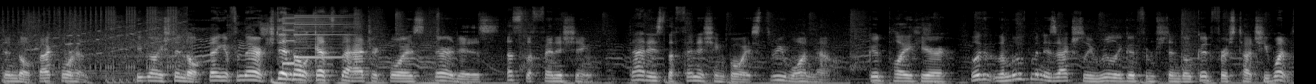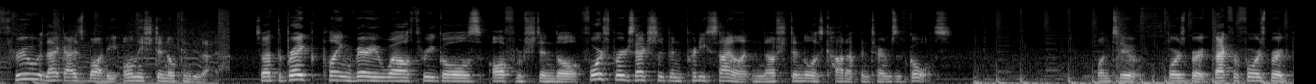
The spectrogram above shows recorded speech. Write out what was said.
Stindl. Back for him. Keep going, Stindl. Bang it from there. Stindl gets the hat trick, boys. There it is. That's the finishing. That is the finishing, boys. 3-1 now. Good play here. Look, at the movement is actually really good from Stindl. Good first touch. He went through that guy's body. Only Stindl can do that. So at the break, playing very well. Three goals, all from Stindl. Forsberg's actually been pretty silent, and now Stindl is caught up in terms of goals. One, two. Forsberg. Back for Forsberg.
